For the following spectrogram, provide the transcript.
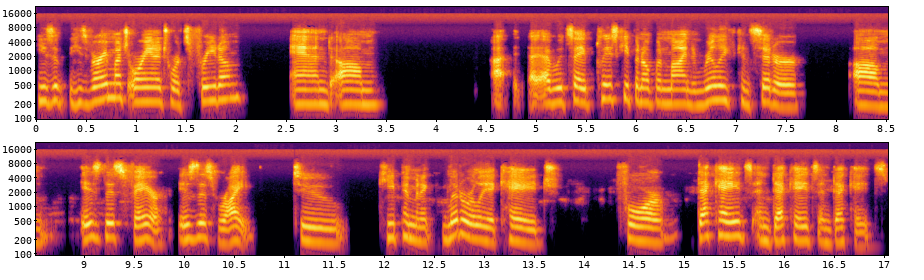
He's a, he's very much oriented towards freedom, and um, I, I, would say please keep an open mind and really consider: um, is this fair? Is this right to keep him in a, literally a cage for decades and decades and decades.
